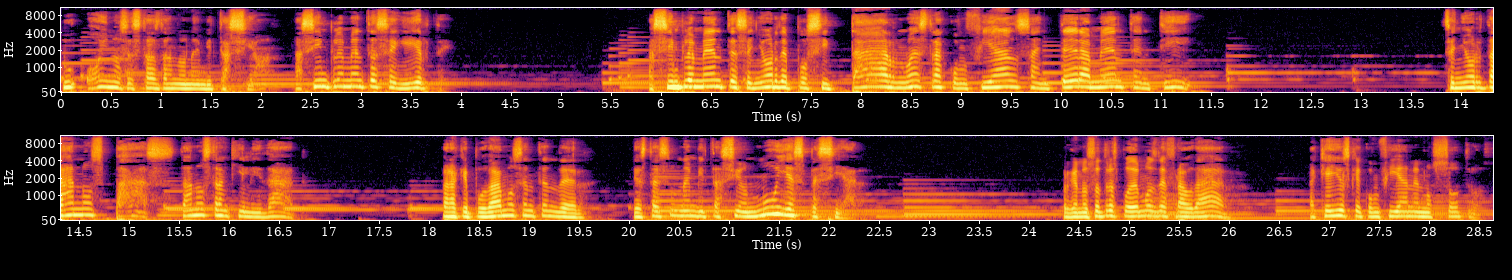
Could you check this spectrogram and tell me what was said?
tú hoy nos estás dando una invitación a simplemente seguirte. A simplemente, Señor, depositar nuestra confianza enteramente en ti. Señor, danos paz, danos tranquilidad, para que podamos entender que esta es una invitación muy especial. Porque nosotros podemos defraudar a aquellos que confían en nosotros.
